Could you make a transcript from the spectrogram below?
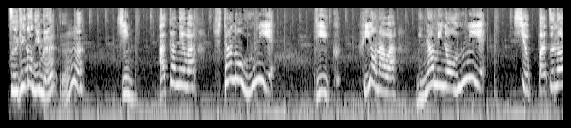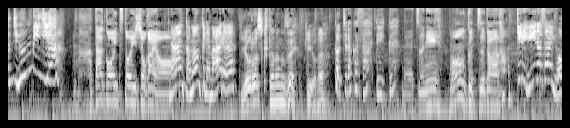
次の任務？もらおううむジン茜は北の海へ。ディークフィオナは南の海へ。出発の準備じまたこいつと一緒かよ。なんか文句でもある？よろしく頼むぜピオなこちらこそディーク。別に文句っつうか。はっきり言いなさいよ。ゃ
